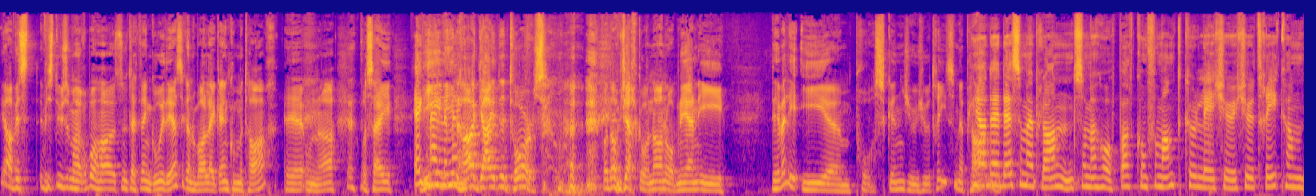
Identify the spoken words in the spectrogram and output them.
Ja, hvis, hvis du som hører på har synes dette er en god idé, så kan du bare legge en kommentar eh, under og si Vi vil ha guided tours for domkirka når den åpner igjen i Det er vel i, i um, påsken 2023 som er planen? Ja, det er det som er planen, så vi håper at konfirmantkullet i 2023 kan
